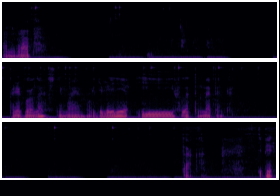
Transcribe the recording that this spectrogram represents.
Unwrap. Полигона снимаем выделение и flatten mapping. Так. Теперь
